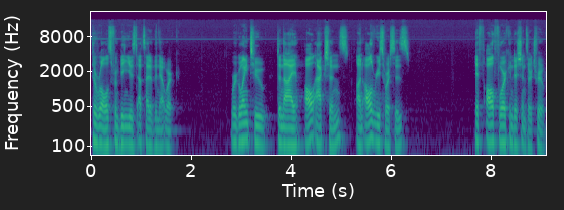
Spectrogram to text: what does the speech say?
the roles from being used outside of the network. We're going to deny all actions on all resources if all four conditions are true.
